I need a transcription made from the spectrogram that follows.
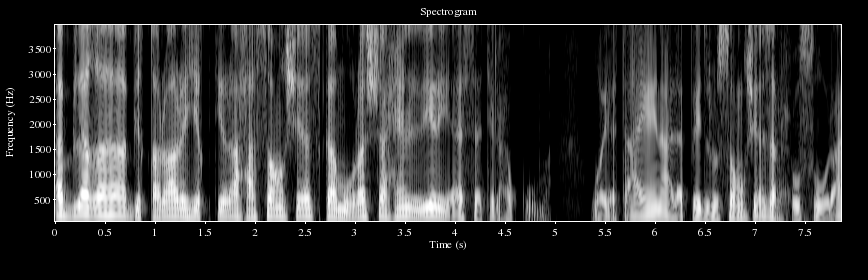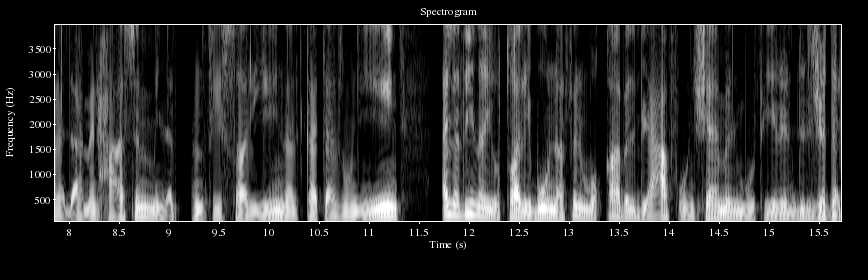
أبلغها بقراره اقتراح سانشيز كمرشح لرئاسة الحكومة. ويتعين على بيدرو سانشيز الحصول على دعم حاسم من الانفصاليين الكتالونيين الذين يطالبون في المقابل بعفو شامل مثير للجدل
